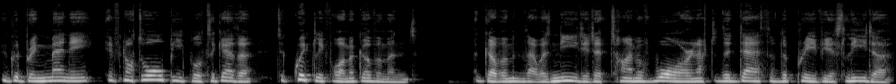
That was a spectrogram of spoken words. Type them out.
who could bring many, if not all people together to quickly form a government a government that was needed at time of war and after the death of the previous leader.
